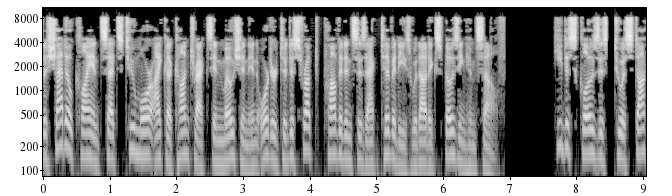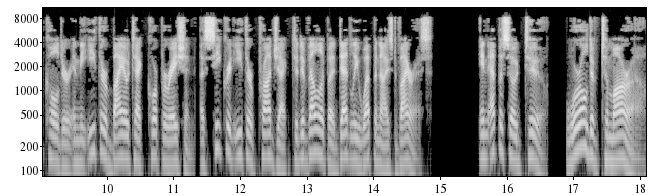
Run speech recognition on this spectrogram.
The shadow client sets two more ICA contracts in motion in order to disrupt Providence's activities without exposing himself. He discloses, to a stockholder in the Ether Biotech Corporation, a secret Ether project to develop a deadly weaponized virus. In Episode 2, "'World of Tomorrow'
